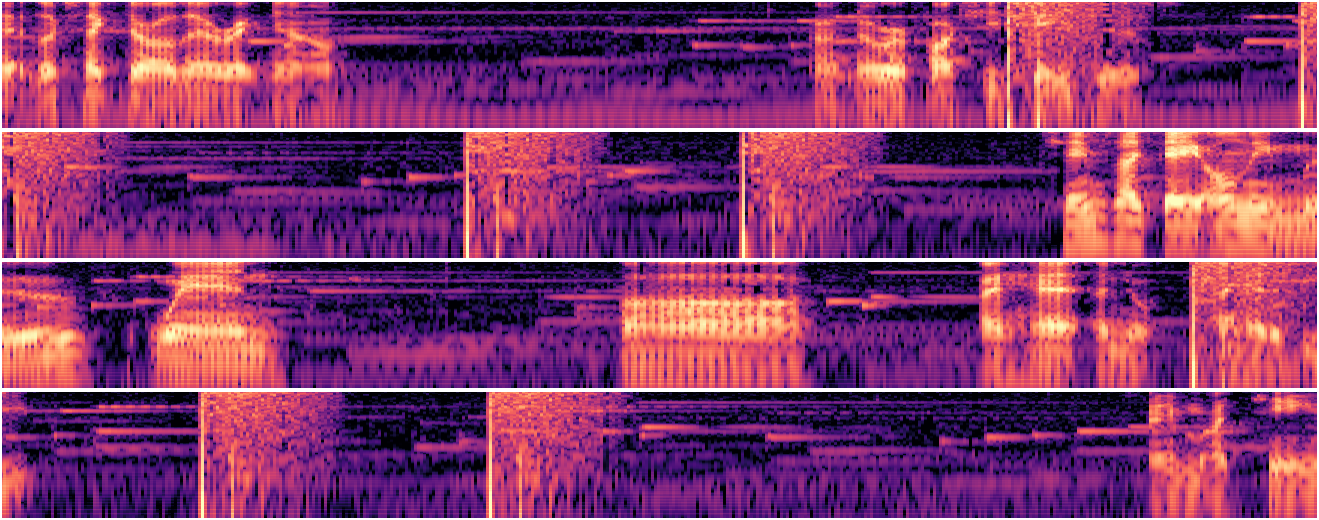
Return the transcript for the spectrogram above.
Okay, it looks like they're all there right now. I don't know where Foxy Stage is. Seems like they only move when uh I hit a no I hit a beat. I'm watching.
